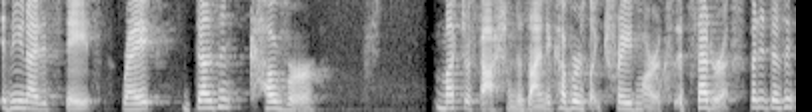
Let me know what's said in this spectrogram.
in the United States, right, doesn't cover much of fashion design. It covers like trademarks, et cetera, but it doesn't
